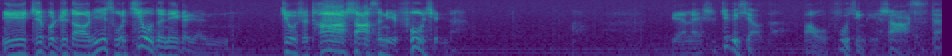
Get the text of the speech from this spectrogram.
你知不知道你所救的那个人，就是他杀死你父亲的？原来是这个小子把我父亲给杀死的。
